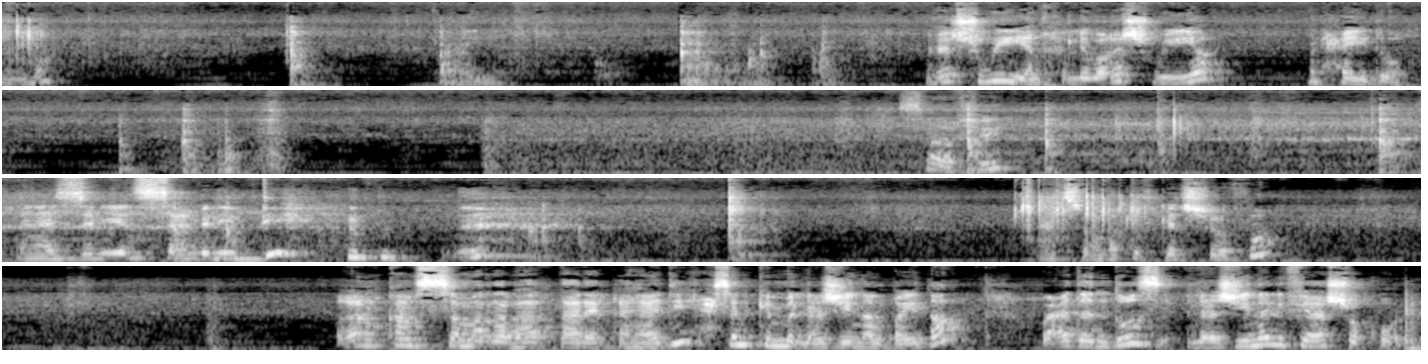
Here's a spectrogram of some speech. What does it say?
هما غير شوية نخليوها غير شوية ونحيدوها. صافي. أنا عز عليا نستعمل يدي. هانتوما كيف كتشوفوا غنبقى مستمره بهذه الطريقة هذه حتى نكمل العجينة البيضاء وعاد ندوز العجينة اللي فيها الشوكولا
